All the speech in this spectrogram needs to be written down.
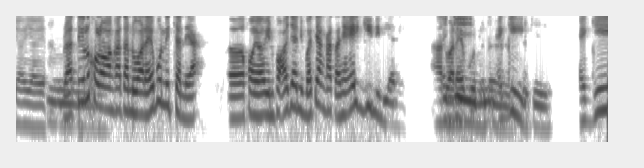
Ya, ya, ya. Hmm. Berarti lu kalau angkatan 2000 nih, Chan ya, eh for your info aja nih, berarti angkatannya Egi nih dia nih. Ah, 2000 nih. bener. Egi. Egi. Egi,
